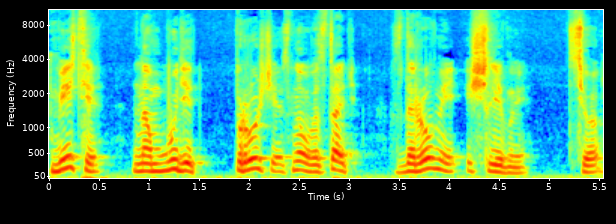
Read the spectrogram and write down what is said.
Вместе нам будет проще снова стать здоровыми и счастливыми. Все.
